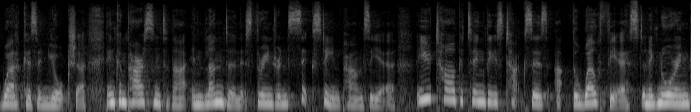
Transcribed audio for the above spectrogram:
workers in Yorkshire. In comparison to that, in London, it's £316 a year. Are you targeting these taxes at the wealthiest and ignoring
